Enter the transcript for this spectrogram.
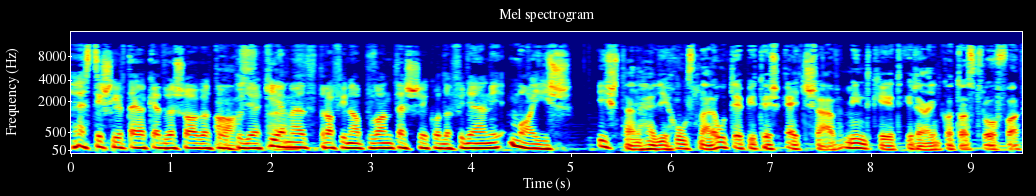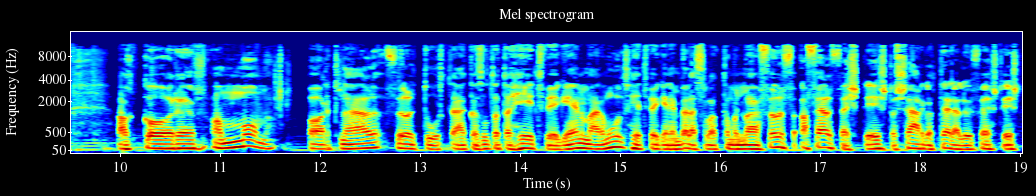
ezt is írták a kedves hallgatók, Azt ugye kiemelt trafi nap van, tessék odafigyelni, ma is. Istenhegyi húsznál útépítés, egy sáv, mindkét irány katasztrófa. Akkor eh, a MOM parknál föltúrták az utat a hétvégén, már múlt hétvégén én beleszaladtam, hogy már a felfestést, a sárga terelőfestést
